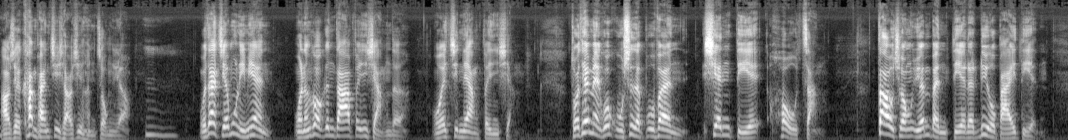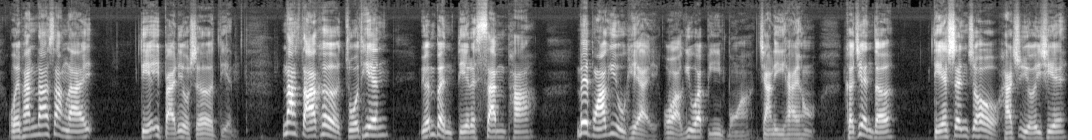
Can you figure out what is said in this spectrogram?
啊，所以看盘技巧性很重要。嗯，我在节目里面我能够跟大家分享的，我会尽量分享。昨天美国股市的部分先跌后涨，道琼原本跌了六百点，尾盘拉上来跌一百六十二点，纳斯达克昨天原本跌了三趴。要盘救起来，哇，救我边盘，真厉害吼！可见得跌升之后，还是有一些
